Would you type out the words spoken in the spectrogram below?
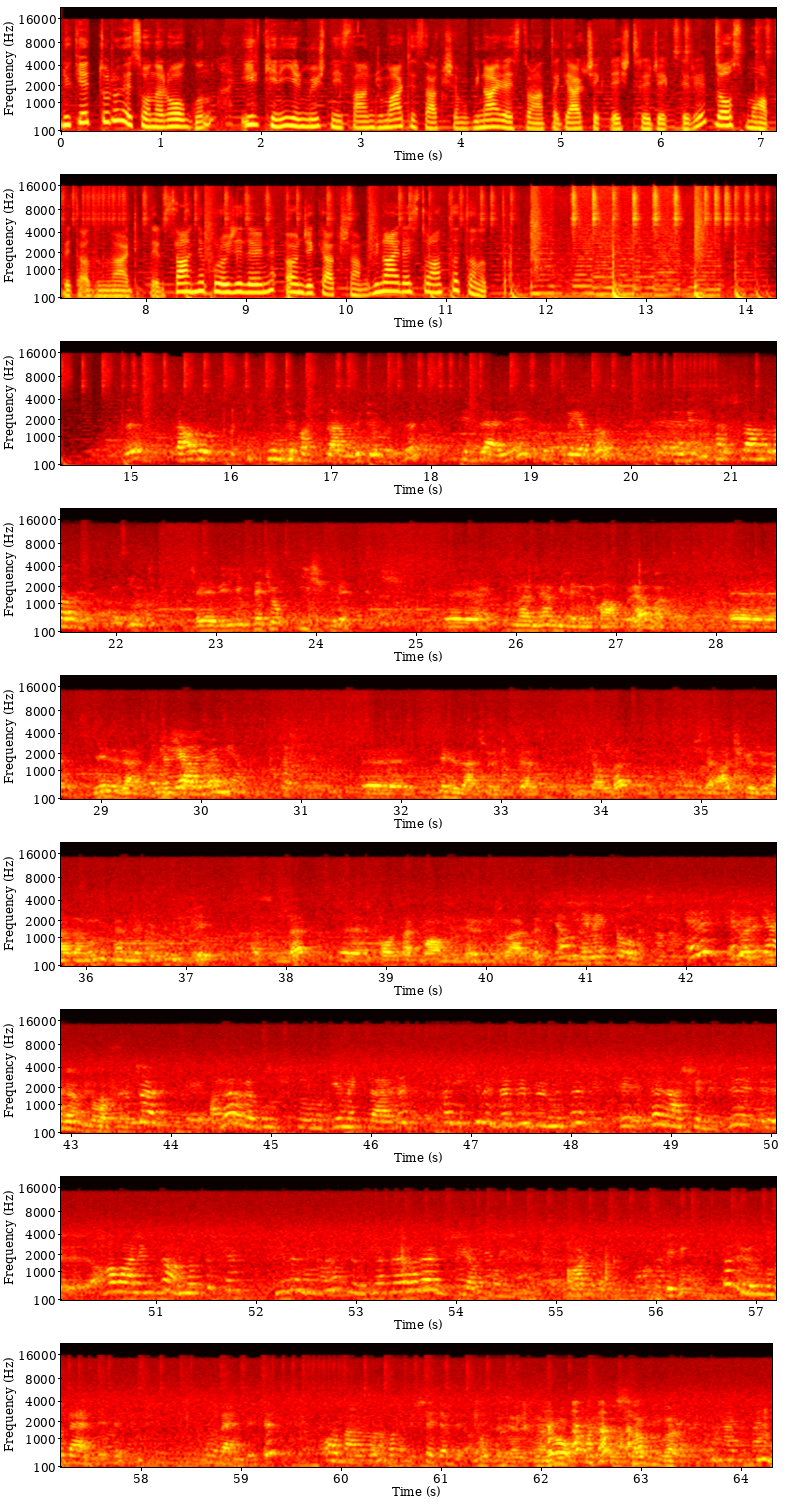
Nüket Duru ve Soner Olgun ilkini 23 Nisan Cumartesi akşamı Günay Restorant'ta gerçekleştirecekleri Dost Muhabbeti adını verdikleri sahne projelerini önceki akşam Günay Restorant'ta tanıttı. Daha doğrusu ikinci başlangıcımızı sizlerle kutlayalım e, ve de taçlandıralım istedik. Ee, birlikte çok iş ürettik. Ee, bunların en bilineni Mahmure ama e, yeniden inşallah e, yeniden söyleyeceğiz inşallah. İşte aç gözün adamın memleketin gibi aslında e, ortak muamillerimiz vardır. Yani yemekte oldu sanırım. Evet, evet. Böyle yani güzel bir ortaya aslında e, ara ara buluştuğumuz yemeklerde hani ikimiz de birbirimize e, telaşemizi, e, havalemizi anlatırken birden biz ne yapıyoruz ya beraber bir şey yapmalıyız artık dedik. Bunu ben dedim. Bunu ben dedim. Ondan sonra bana bir şey demiyorum. Yok, estağfurullah.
